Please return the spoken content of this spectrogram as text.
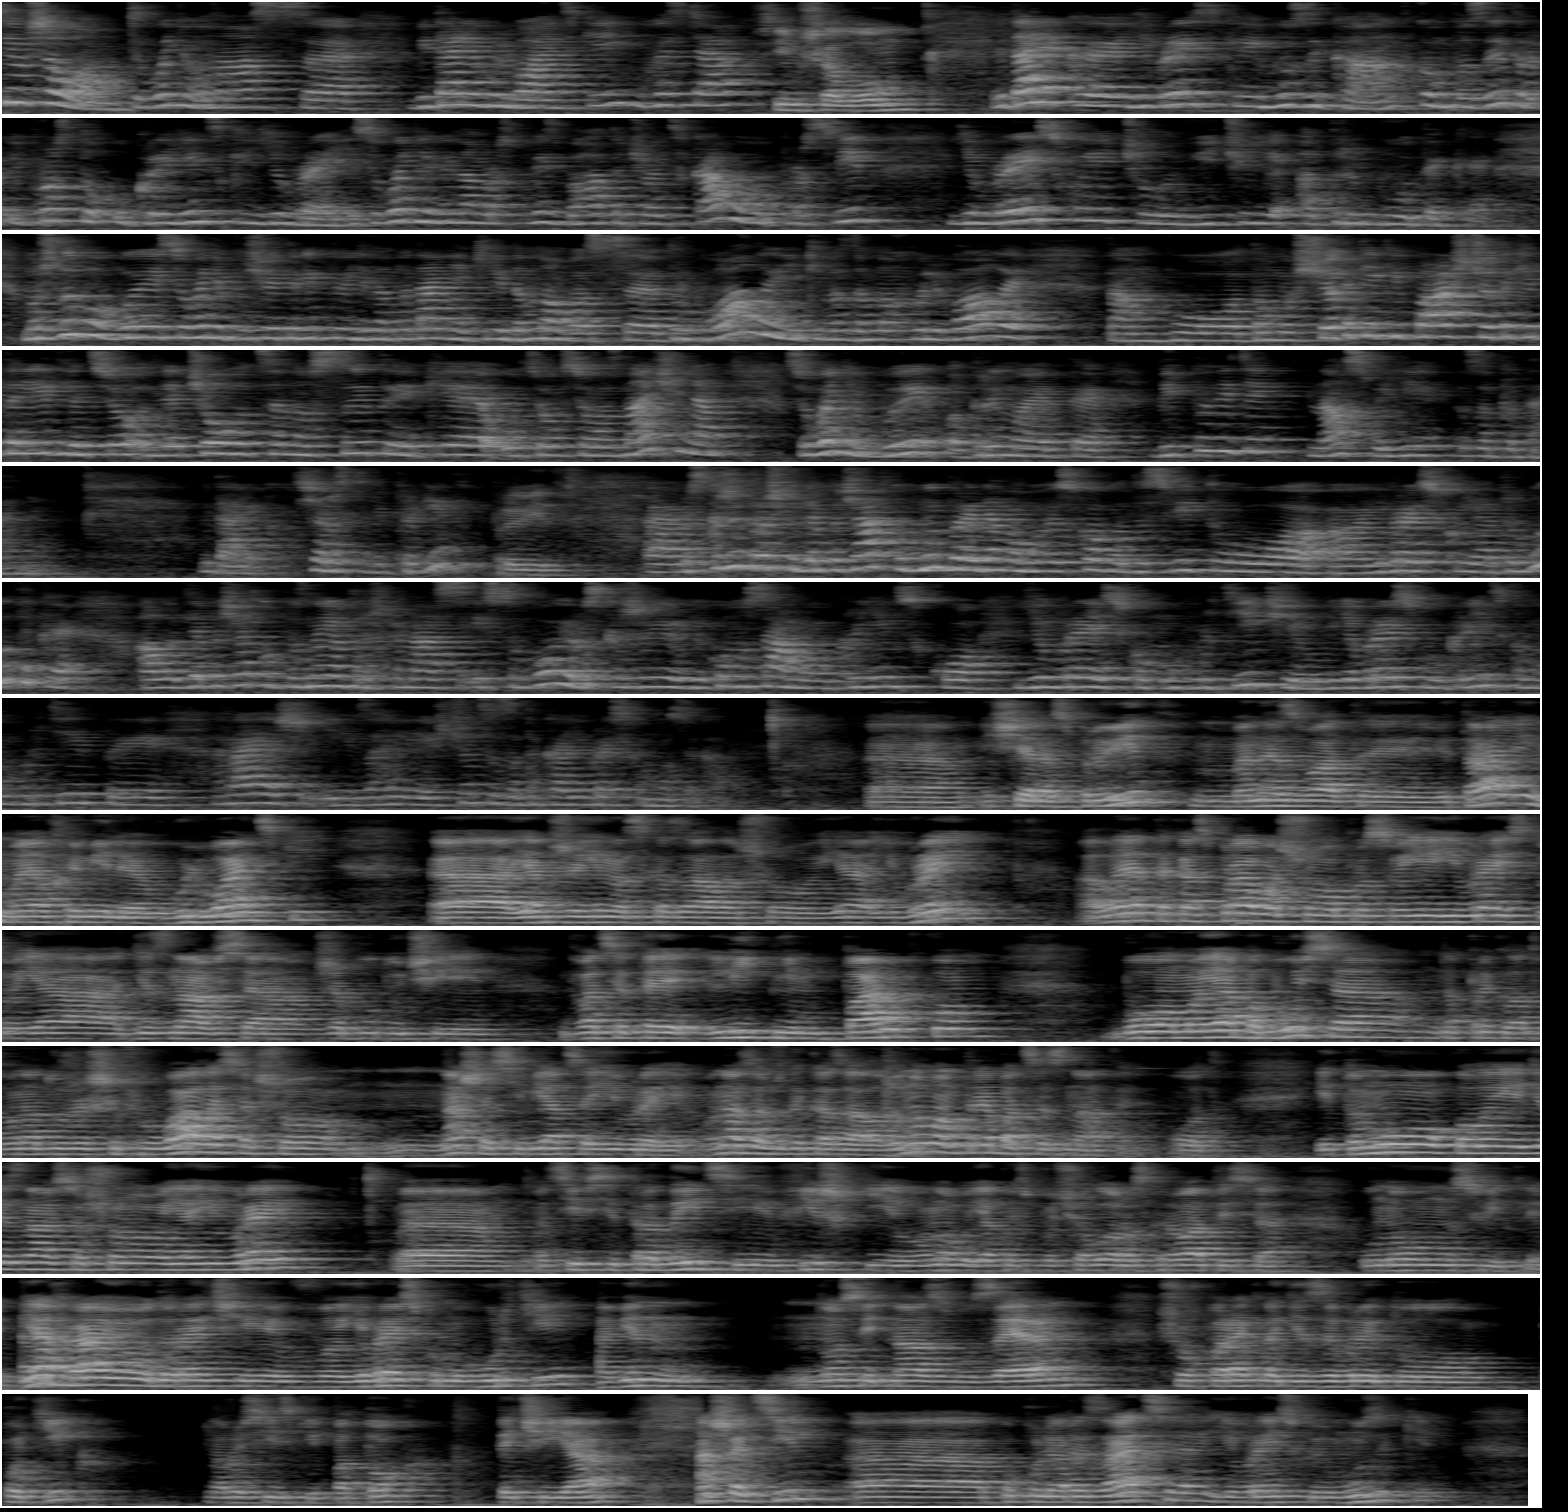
всім шалом! Сьогодні у нас е, Віталій Гульванський в гостях. Всім шалом. Віталік е, єврейський музикант, композитор і просто український єврей. І сьогодні він нам розповість багато чого цікавого про світ єврейської чоловічої атрибутики. Можливо, ви сьогодні почуєте відповіді на питання, які давно вас е, турбували, які вас давно хвилювали. Там по тому, що таке екіпаж, що таке таліт, для цього для чого це носити, яке у цього всього значення. Сьогодні ви отримаєте відповіді на свої запитання. Віталік, ще раз тобі привіт. Привіт. Е, Розкажи трошки для початку. Ми перейдемо обов'язково до світу е, єврейської атрибутики, але для початку познайом трошки нас із собою. Розкажи, в якому саме українсько-єврейському гурті чи в єврейсько-українському гурті ти граєш, і взагалі що це за така єврейська музика? Е, ще раз привіт. Мене звати Віталій, моя фамілія Гульванський. Е, як вже Інна сказала, що я єврей. Але така справа, що про своє єврейство я дізнався, вже будучи 20-літнім парубком. Бо моя бабуся, наприклад, вона дуже шифрувалася, що наша сім'я це євреї. Вона завжди казала, воно вам треба це знати. От. І тому, коли я дізнався, що я єврей, е, оці всі традиції, фішки, воно якось почало розкриватися у новому світлі. Я граю, до речі, в єврейському гурті. Він носить назву Зерем, що в перекладі з івриту потік на російський поток, течія. Наша ціль е, популяризація єврейської музики.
